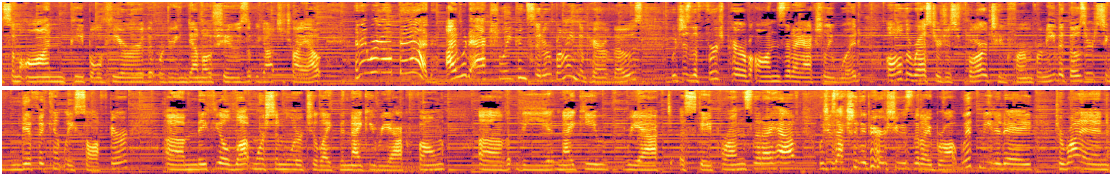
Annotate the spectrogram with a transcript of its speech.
some On people here that were doing demo shoes that we got to try out and they were not bad. I would actually consider buying a pair of those, which is the first pair of ons that I actually would. All the rest are just far too firm for me, but those are significantly softer. Um, they feel a lot more similar to like the Nike React foam of the Nike React Escape runs that I have, which is actually the pair of shoes that I brought with me today to run in,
